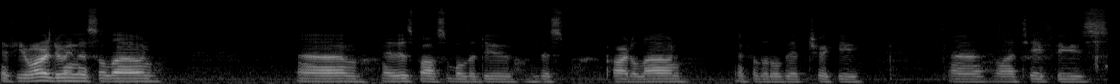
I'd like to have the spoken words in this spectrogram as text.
if you are doing this alone, um, it is possible to do this part alone, if a little bit tricky. Uh, I want to tape these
